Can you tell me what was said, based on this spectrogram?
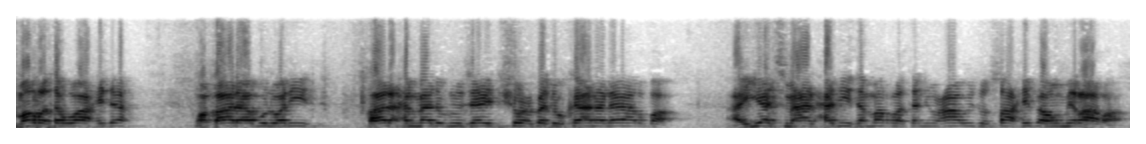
مرة واحدة وقال أبو الوليد قال حماد بن زيد شعبة كان لا يرضى أن يسمع الحديث مرة يعاود صاحبه مرارا.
